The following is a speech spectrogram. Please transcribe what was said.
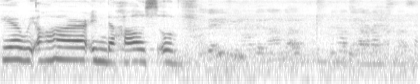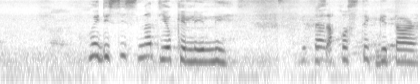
Here we are in the house of... Wait, this is not ukulele. This is acoustic guitar.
